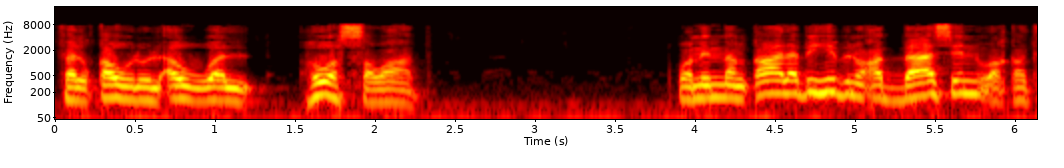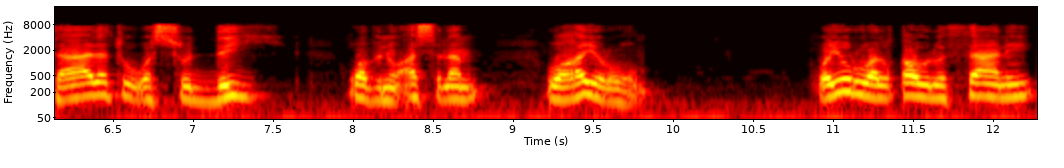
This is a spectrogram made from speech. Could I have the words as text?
فالقول الأول هو الصواب. وممن قال به ابن عباس وقتادة والسدي وابن أسلم وغيرهم. ويروى القول الثاني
